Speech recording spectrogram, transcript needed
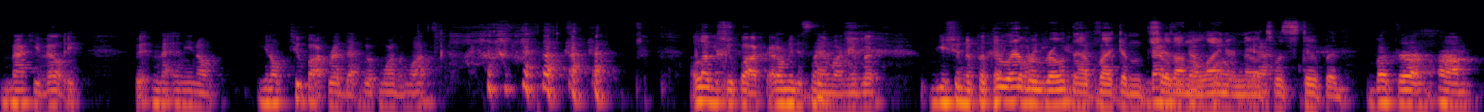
Machiavelli, but and, and you know, you know, Tupac read that book more than once. I love you, Tupac. I don't mean to slam on you, but you shouldn't have put that. Whoever wrote that fucking That shit on the liner quote, notes yeah. was stupid. But uh, um,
